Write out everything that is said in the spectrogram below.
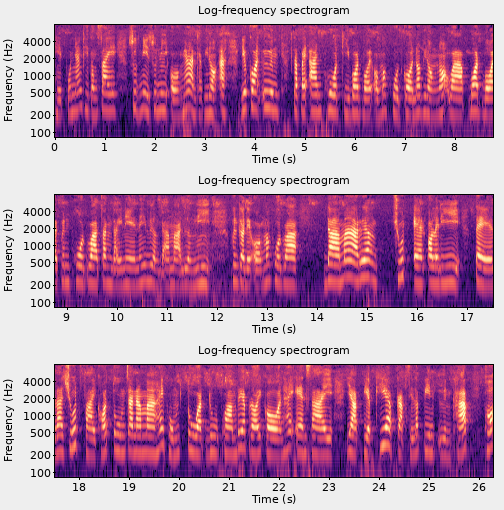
เหตุผลยังที่ต้องใส่สุดนี้สุดนี้ออกงานค่ะพี่น้องอะเดี๋ยวก่อนอื่นจะไปอ่านโพสต์ที่บอสบอยออกมาโพสต์ก่อนเนาะพี่น้องเนาะว่าบอสบอยเพิ่นโพสต์ว่าจังใดแน่ในเรื่องดราม่าเรื่องนี้ เพิ่นก็ได้ออกมาโพสต์ว่าดราม่าเรื่องชุดแอนออลดี แต่ละชุดฝ่ายคอสตูมจะนำมาให้ผมตรวจดูความเรียบร้อยก่อน ให้แอนใส่อย่าเปรียบเทียบกับศิลปินอื่นครับ เพราะ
